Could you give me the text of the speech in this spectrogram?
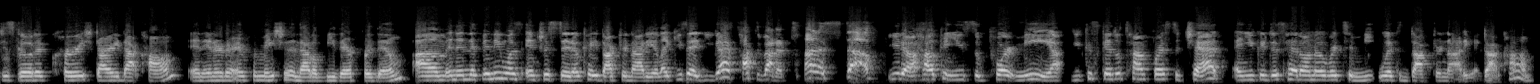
Just go to couragediary.com and enter their information, and that'll be there for them. Um, and then if anyone's interested, okay, Dr. Nadia, like you said, you guys talked about a ton of stuff. You know, how can you support me? You can schedule time for us to chat, and you can just head on over to meetwithdrnadia.com.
